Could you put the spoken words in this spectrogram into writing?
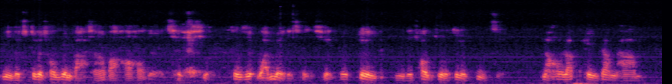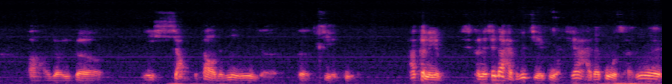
你的这个创作把想要把好好的呈现，甚至完美的呈现，都对你的创作这个负责，然后让可以让他。啊，有一个你想不到的命运的的结果，他可能也可能现在还不是结果，现在还在过程，因为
